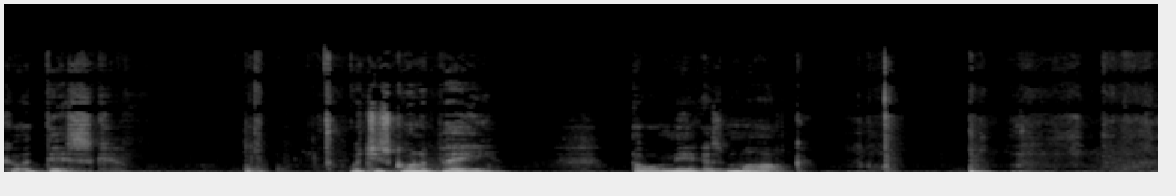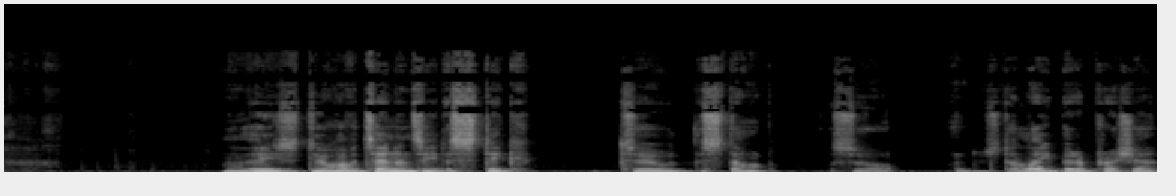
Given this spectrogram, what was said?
Got a disc, which is going to be our maker's mark. Now, these do have a tendency to stick to the stamp, so just a light bit of pressure,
